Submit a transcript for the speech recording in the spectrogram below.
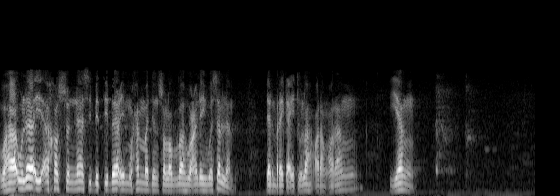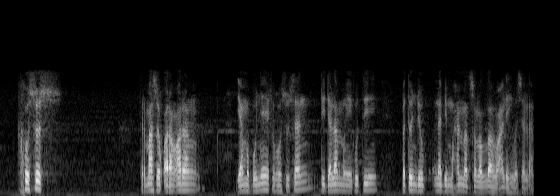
Wahaulai akhassun nasi bittiba'i Muhammadin sallallahu alaihi wasallam. Dan mereka itulah orang-orang yang khusus termasuk orang-orang yang mempunyai kekhususan di dalam mengikuti petunjuk Nabi Muhammad sallallahu alaihi wasallam.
